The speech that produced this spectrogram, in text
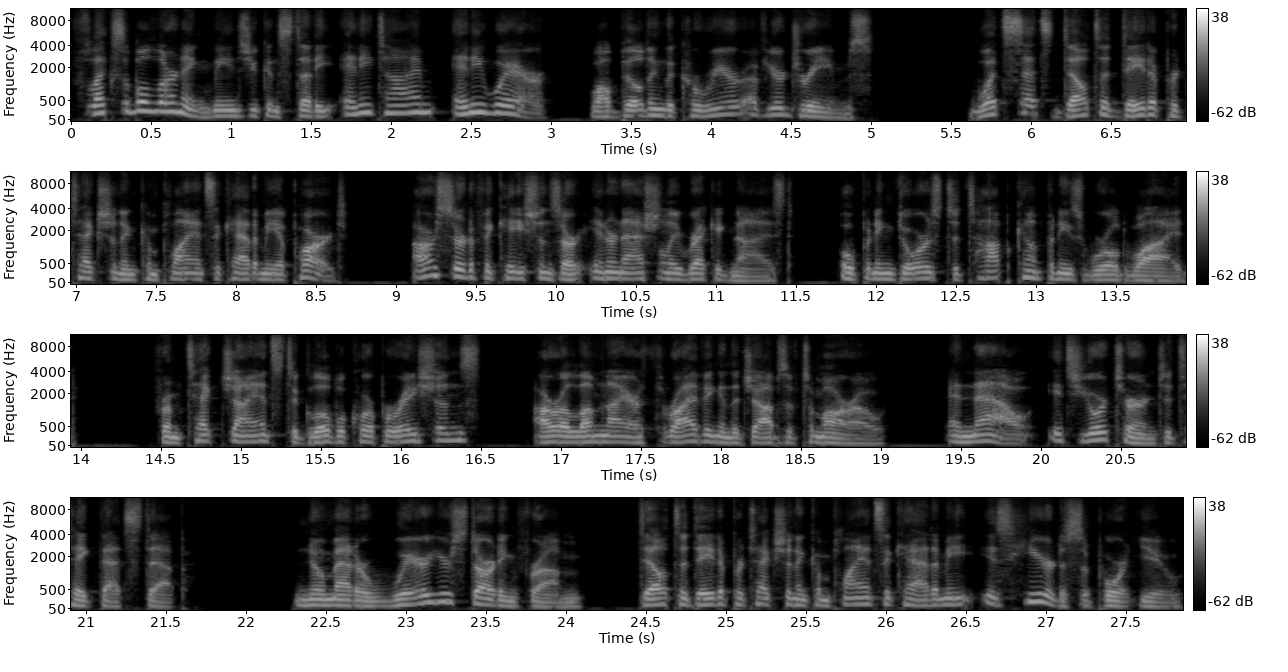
Flexible learning means you can study anytime, anywhere, while building the career of your dreams. What sets Delta Data Protection and Compliance Academy apart? Our certifications are internationally recognized, opening doors to top companies worldwide. From tech giants to global corporations, our alumni are thriving in the jobs of tomorrow, and now it's your turn to take that step. No matter where you're starting from, Delta Data Protection and Compliance Academy is here to support you.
